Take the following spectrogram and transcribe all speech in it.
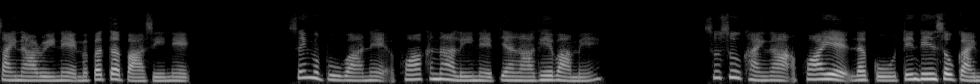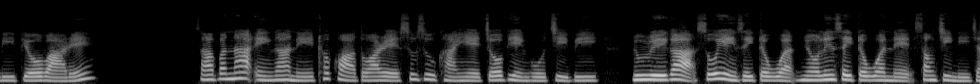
ဆိုင်နာတွေနဲ့မပတ်သက်ပါစေနဲ့စိတ်မပူပါနဲ့အဖွားခဏလေးနဲ့ပြန်လာခဲ့ပါမယ်စုစုခိုင်ကအဖွားရဲ့လက်ကိုတင်းတင်းစုပ်ကင်ပြီးပြောပါတယ်ဇာပနာအိမ်ကနေထွက်ခွာသွားတဲ့စုစုခိုင်ရဲ့ကြောပြင်ကိုကြည့်ပြီး လူတွေကစိုးရိမ်စိတ်တဝက်မျောလင်းစိတ်တဝက်နဲ့စောင့်ကြည့်နေကြ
